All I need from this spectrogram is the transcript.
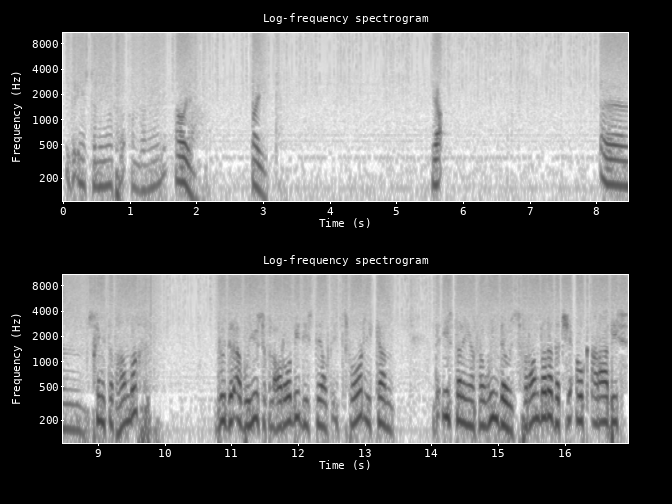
de instellingen veranderen. Oh ja. Tayyip. Ja. misschien is dat handig. Broeder Abu Yusuf al-Arabi die stelt iets voor. Je kan de instellingen van Windows veranderen. Dat je ook Arabisch,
